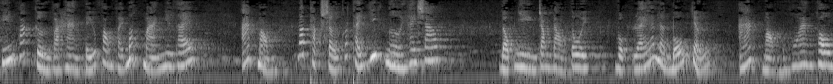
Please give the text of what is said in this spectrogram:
khiến Hoác Cường và Hàng Tiểu Phong phải mất mạng như thế? Ác mộng, Nó thật sự có thể giết người hay sao? Đột nhiên trong đầu tôi Vụt lóe lên bốn chữ, Ác mộng hoang thôn.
